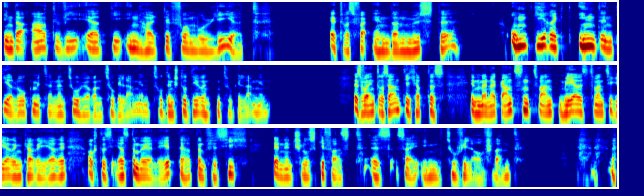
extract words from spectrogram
in der Art, wie er die Inhalte formuliert, etwas verändern müsste, um direkt in den Dialog mit seinen Zuhörern zu gelangen, zu den Studierenden zu gelangen. Es war interessant, ich habe das in meiner ganzen 20, mehr als 20-jährigen Karriere auch das erste Mal erlebt. Er hat dann für sich den Entschluss gefasst, es sei ihm zu viel Aufwand.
